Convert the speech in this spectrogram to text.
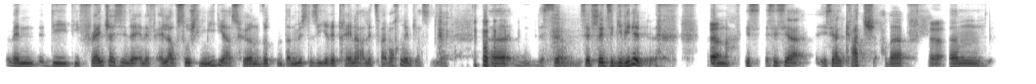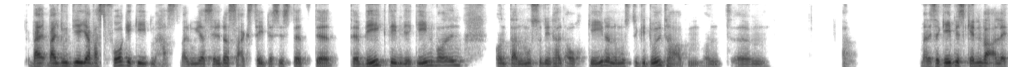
wenn die, die Franchises in der NFL auf Social Medias hören würden, dann müssen sie ihre Trainer alle zwei Wochen entlassen. Ne? äh, ja, selbst wenn sie gewinnen. Ja. Ähm, es, es ist, ja, ist ja ein Quatsch, aber ja. ähm, weil, weil du dir ja was vorgegeben hast, weil du ja selber sagst, hey, das ist der, der, der Weg, den wir gehen wollen. Und dann musst du den halt auch gehen und dann musst du Geduld haben. Und ähm, das Ergebnis kennen wir alle.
